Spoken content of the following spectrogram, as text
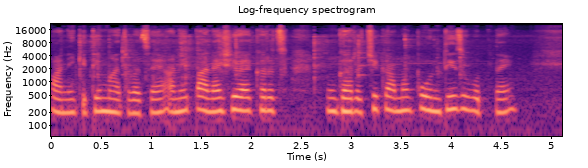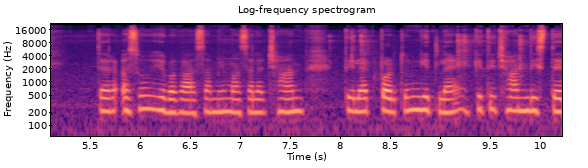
पाणी किती महत्त्वाचं आहे. आणि पाण्याशिवाय खरंच घरची कामं कोणतीच होत नाही. तर असो हे बघा असा मी मसाला छान तेलात परतून घेतला आहे किती छान दिसते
